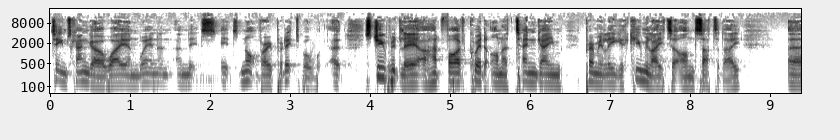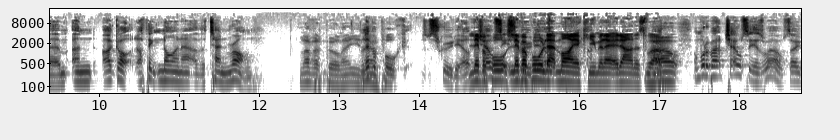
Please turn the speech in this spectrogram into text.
teams can go away and win, and, and it's it's not very predictable. Uh, stupidly, I had five quid on a ten game Premier League accumulator on Saturday, um, and I got I think nine out of the ten wrong. Liverpool, eh, you know. Liverpool screwed it up. Liverpool Liverpool it let up. my accumulator down as well. Well, And what about Chelsea as well? So,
